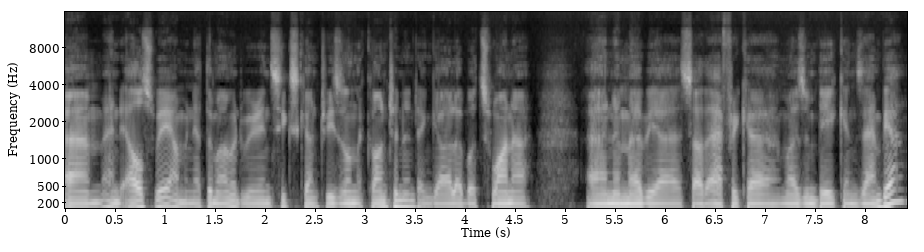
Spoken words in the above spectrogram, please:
um, and elsewhere. I mean, at the moment, we're in six countries on the continent Angola, Botswana, uh, Namibia, South Africa, Mozambique, and Zambia.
